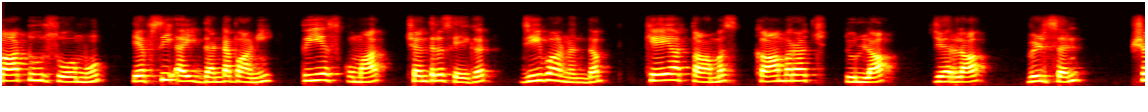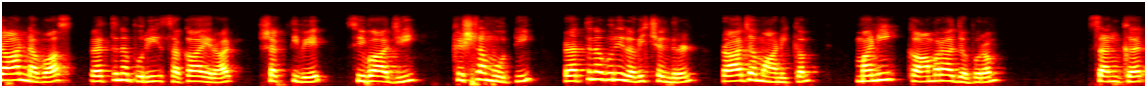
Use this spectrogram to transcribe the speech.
Kattur Somu FCI Thandapani P. S. Kumar Chandrasekar Jeevanandam K. R. Thomas Kamaraj Thulla Jerla Wilson Shah Nawaz Rathnapuri Sagayaraj Sakthivel Sivaji Krishnamoorthy Rathnapuri Ravichandran Rajamanickam Mani Kamarajapuram Sankar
